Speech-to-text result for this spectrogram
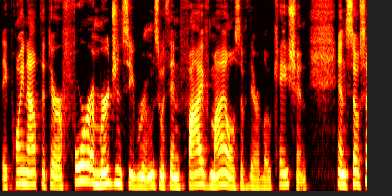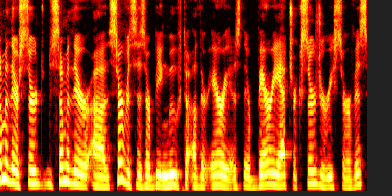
They point out that there are four emergency rooms within five miles of their location, and so some of their sur- some of their uh, services are being moved to other areas. Their bariatric surgery service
